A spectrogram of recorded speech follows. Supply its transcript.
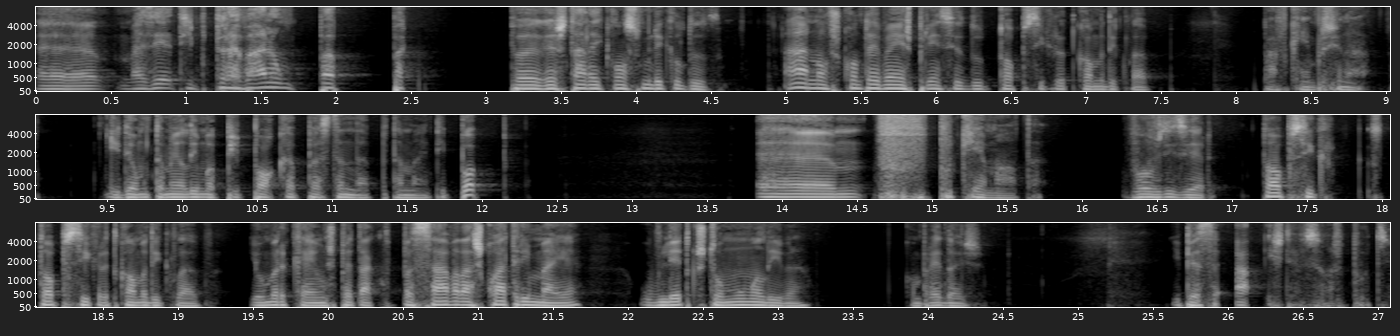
Uh, mas é tipo, trabalham para pa, pa gastar e consumir aquilo tudo. Ah, não vos contei bem a experiência do Top Secret Comedy Club. Pá, fiquei impressionado. E deu-me também ali uma pipoca para stand-up também. Tipo, op. Um, porquê, malta? Vou-vos dizer, Top Secret, Top Secret Comedy Club. Eu marquei um espetáculo, passava às quatro e meia, o bilhete custou-me uma libra. Comprei dois. E pensei, ah, isto deve ser uns putos.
